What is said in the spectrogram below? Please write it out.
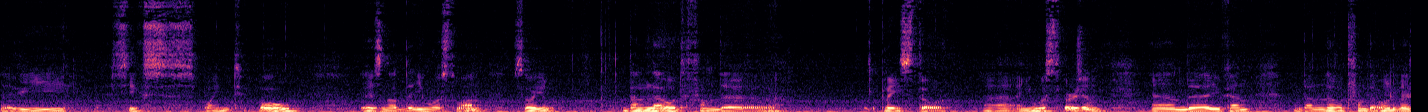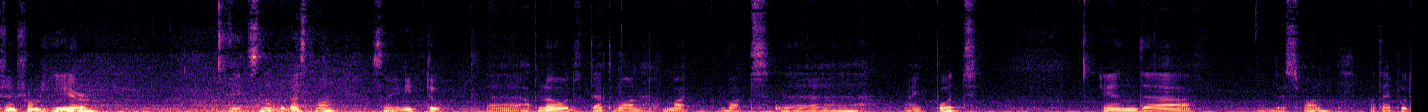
uh, V6.0 is not the newest one. So you download from the Play Store uh, a newest version and uh, you can download from the old version from here. It's not the best one so you need to uh, upload that one but but uh, I put in the this one what I put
